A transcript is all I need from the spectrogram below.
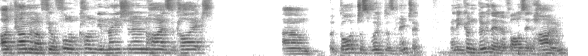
I'd come and I'd feel full of condemnation, high as a kite. Um, but God just worked his magic. And he couldn't do that if I was at home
